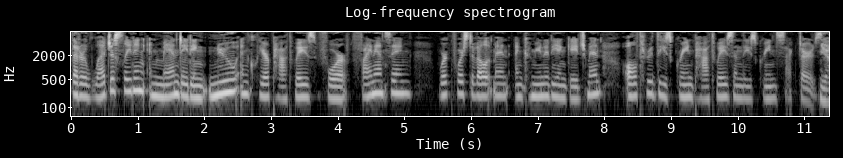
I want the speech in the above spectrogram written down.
that are legislating and mandating new and clear pathways for financing, workforce development, and community engagement, all through these green pathways and these green sectors. Yeah.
